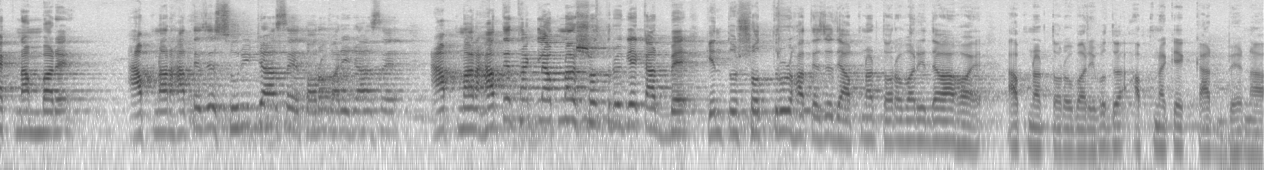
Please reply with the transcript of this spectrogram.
এক নাম্বারে। আপনার হাতে যে ছুরিটা আছে, তরবারিটা আছে আপনার হাতে থাকলে আপনার শত্রুকে কাটবে কিন্তু শত্রুর হাতে যদি আপনার তরবারি দেওয়া হয় আপনার তরবারি বোধ আপনাকে কাটবে না।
